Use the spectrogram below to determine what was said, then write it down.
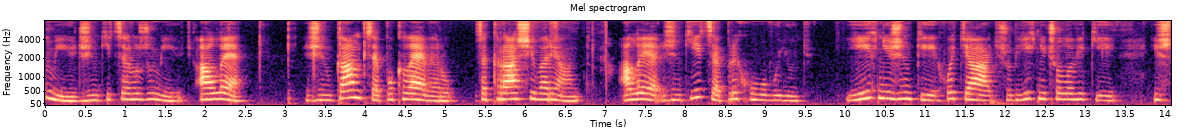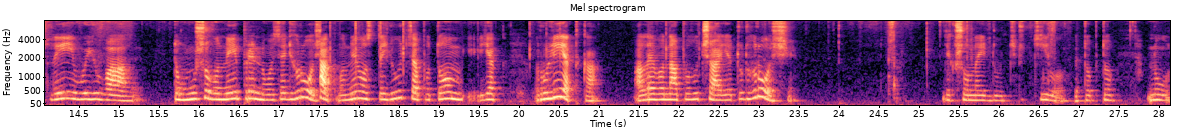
Розуміють, жінки це розуміють. Але жінкам це по клеверу. Це кращий варіант. Але жінки це приховують. Їхні жінки хочуть, щоб їхні чоловіки йшли і воювали. Тому що вони приносять гроші. Так, вони остаються потім як рулетка, але вона получає тут гроші, якщо знайдуть тіло. Тобто, ну,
